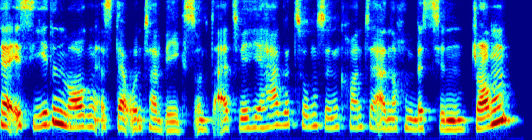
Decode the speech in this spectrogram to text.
der ist jeden Morgen ist der unterwegs. Und als wir hierher gezogen sind, konnte er noch ein bisschen joggen.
